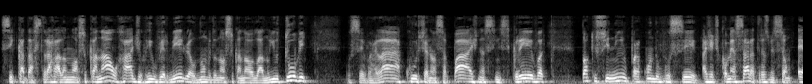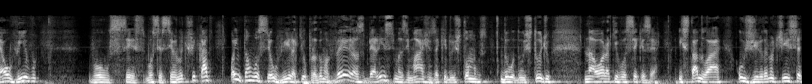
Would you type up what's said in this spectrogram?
se cadastrar lá no nosso canal, Rádio Rio Vermelho é o nome do nosso canal lá no YouTube. Você vai lá, curte a nossa página, se inscreva, toque o sininho para quando você a gente começar a transmissão é ao vivo você, você ser notificado, ou então você ouvir aqui o programa, ver as belíssimas imagens aqui do estômago do, do estúdio na hora que você quiser. Está no ar o Giro da Notícia,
